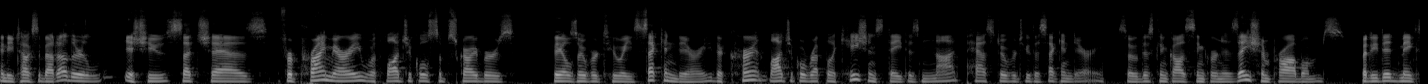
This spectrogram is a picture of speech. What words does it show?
And he talks about other issues, such as a primary with logical subscribers fails over to a secondary, the current logical replication state is not passed over to the secondary. So this can cause synchronization problems, but he did make,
